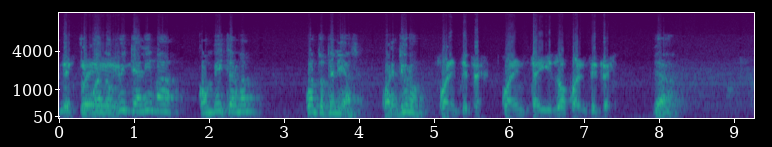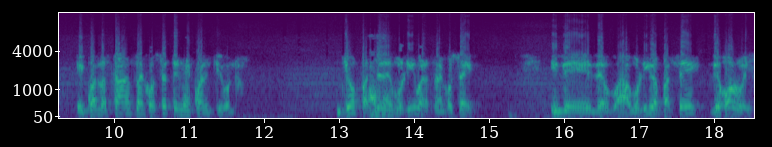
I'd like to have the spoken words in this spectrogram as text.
Y Después, cuando fuiste a Lima con Bisterman, ¿cuántos tenías? ¿41? 43, 42, 43. Ya. Y cuando estaba en San José tenía 41. Yo pasé Ah, de Bolívar a San José. Y de, de- a Bolívar pasé de Always.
